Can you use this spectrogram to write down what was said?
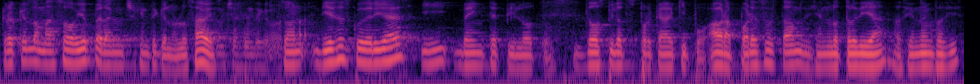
Creo que es lo más obvio, pero hay mucha gente que no lo sabe. mucha gente que no lo Son sabe. 10 escuderías y 20 pilotos. Dos pilotos por cada equipo. Ahora, por eso estábamos diciendo el otro día, haciendo énfasis,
